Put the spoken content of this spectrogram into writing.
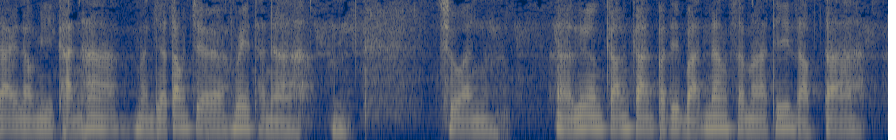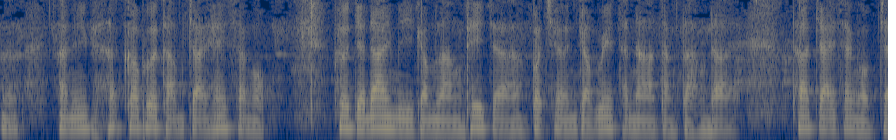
ใดเรามีขันห้ามันจะต้องเจอเวทนา ส่วนเรื่องการการปฏิบัตินั่งสมาธิหลับตา อันนี้ก็เพื่อทำใจให้สงบ เพื่อจะได้มีกำลังที่จะะเผชิญกับเวทนาต่างๆได้ ถ้าใจสงบใจ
